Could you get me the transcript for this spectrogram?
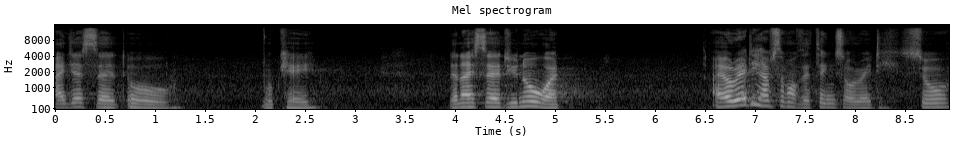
I just said, Oh, okay. Then I said, You know what? I already have some of the things already. So,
